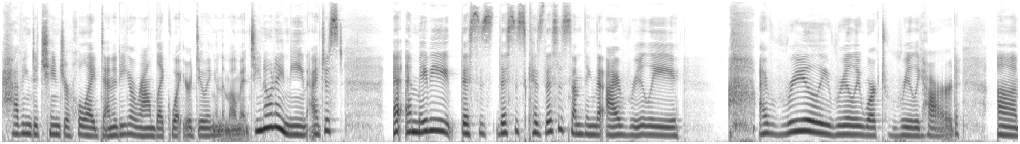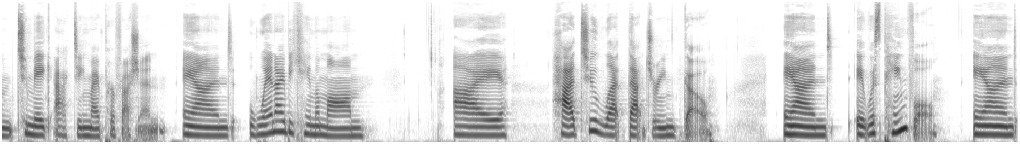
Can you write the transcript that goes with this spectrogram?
having to change your whole identity around like what you're doing in the moment. Do you know what I mean? I just and maybe this is this is cuz this is something that I really I really really worked really hard um, to make acting my profession. And when I became a mom, I had to let that dream go. And it was painful. And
